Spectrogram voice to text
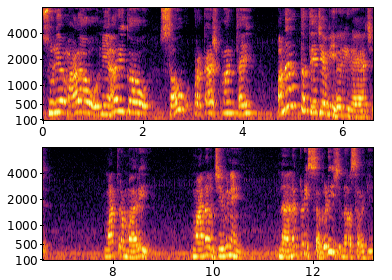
સૂર્યમાળાઓ, નિહારિકાઓ સૌ પ્રકાશમાન થઈ અનંત તેજે વિહરી રહ્યા છે. માત્ર મારી માનવ જીવની નાનકડી સગડી જ ન સળગી.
